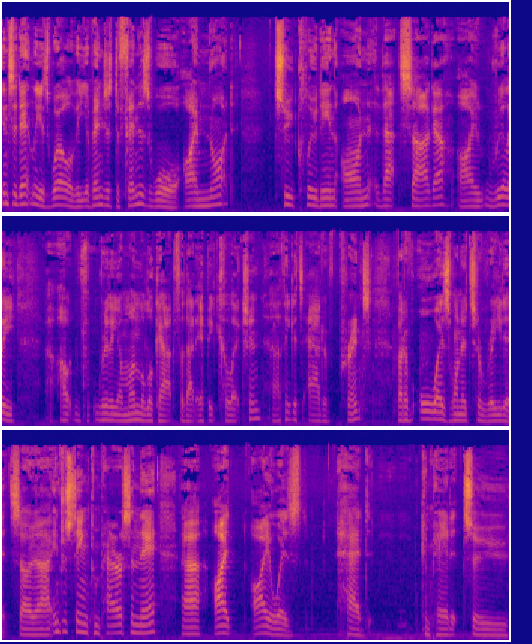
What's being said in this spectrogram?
Incidentally, as well, the Avengers Defenders War. I'm not too clued in on that saga. I really. I really am on the lookout for that epic collection. I think it's out of print, but I've always wanted to read it. So uh, interesting comparison there. Uh, I I always had compared it to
